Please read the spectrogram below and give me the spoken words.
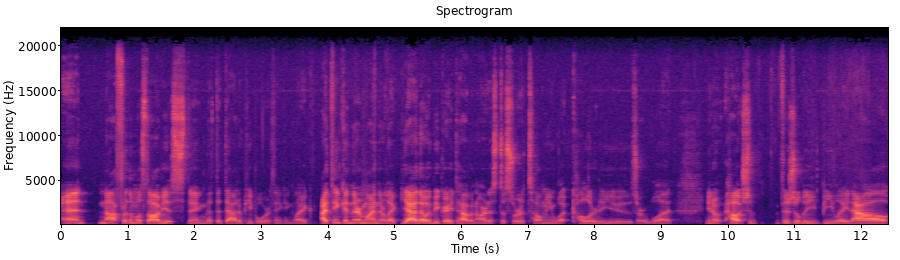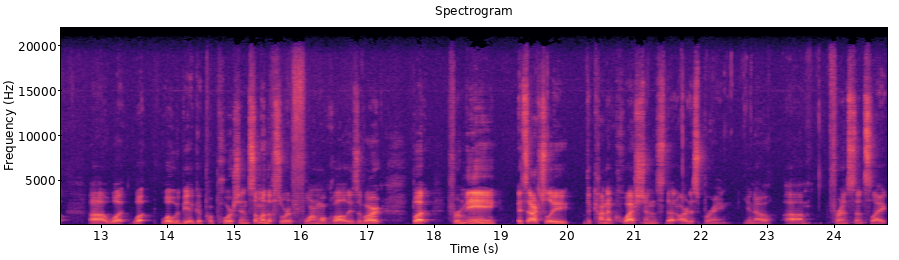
and not for the most obvious thing that the data people were thinking. Like I think in their mind, they're like, yeah, that would be great to have an artist to sort of tell me what color to use or what, you know, how it should visually be laid out, uh, what what what would be a good proportion, some of the sort of formal qualities of art. But for me, it's actually the kind of questions that artists bring. You know, um, for instance, like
